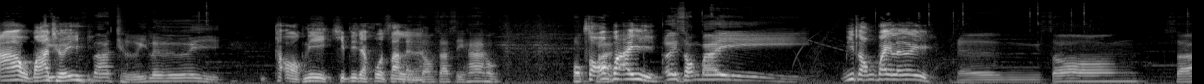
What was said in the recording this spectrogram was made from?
อ้าวมาเฉย มาเฉยเลยถ้าออกนี่คลิปนี้จะโคตรสั้นหเลยนึ่งนะสองสามสี่ห้าหกหกสองใบเอ้ยสองใบมีสองใบเลย หนึ่งสองสา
